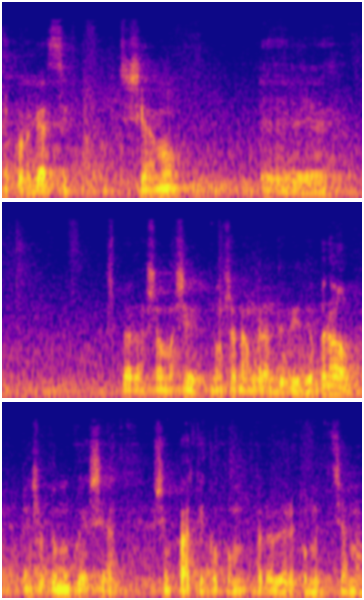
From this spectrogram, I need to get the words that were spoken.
Ecco ragazzi, ci siamo. Eh, spero insomma sì, non sarà un grande video, però penso comunque sia simpatico per avere come diciamo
